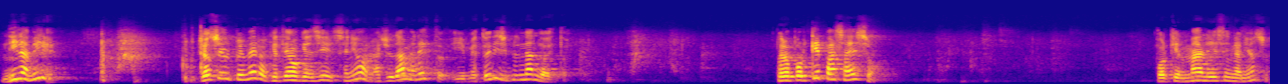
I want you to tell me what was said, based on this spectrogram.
Ni la mire. Yo soy el primero que tengo que decir, Señor, ayúdame en esto, y me estoy disciplinando esto. Pero ¿por qué pasa eso? Porque el mal es engañoso.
